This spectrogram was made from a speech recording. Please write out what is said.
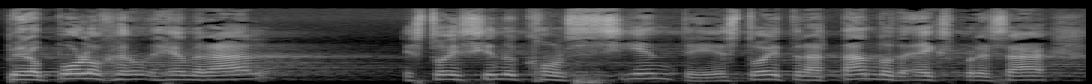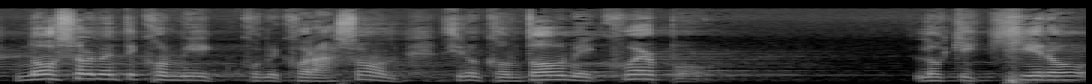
Pero por lo general estoy siendo consciente, estoy tratando de expresar no solamente con mi, con mi corazón, sino con todo mi cuerpo lo que quiero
